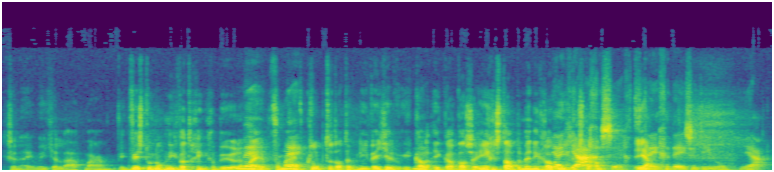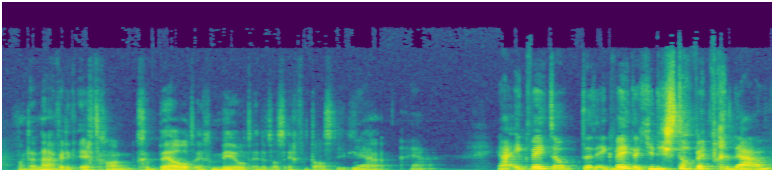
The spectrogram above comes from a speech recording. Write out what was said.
Ik zei nee, weet je, laat maar. Ik wist toen nog niet wat ging gebeuren, Nee, maar voor mij klopte dat ook niet. Weet je, ik, had- ik was er ingestapt en ben ik er ook Ja, ja ingestapt. gezegd Ja. tegen deze deal. Ja, Maar daarna werd ik echt gewoon gebeld en gemaild en het was echt fantastisch. ja, Ja. ja. Ja. ik weet ook dat, ik weet dat je die stap hebt gedaan.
